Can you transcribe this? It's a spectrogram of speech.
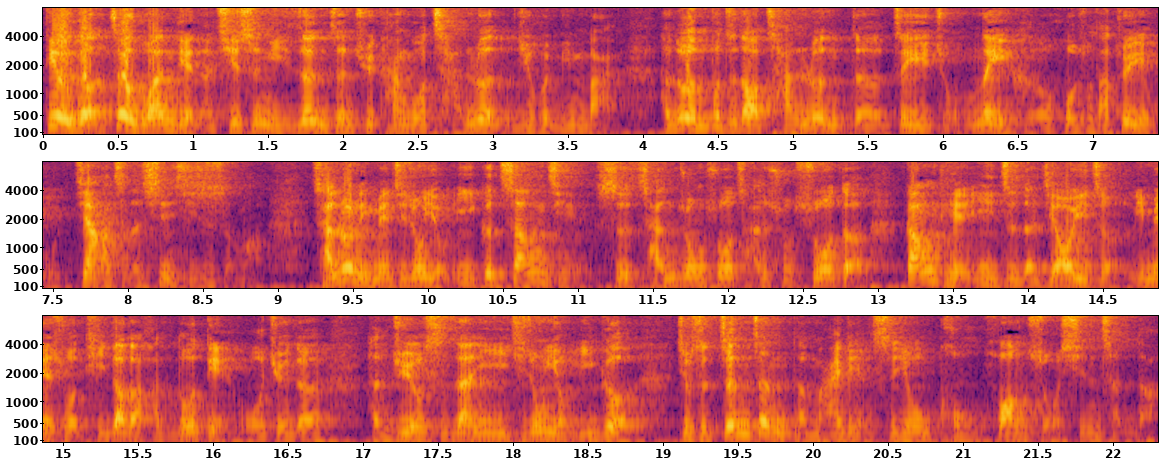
第二个，这个观点呢，其实你认真去看过缠论，你就会明白，很多人不知道缠论的这一种内核，或者说它最有价值的信息是什么。缠论里面，其中有一个章节是禅中说禅所说的钢铁意志的交易者里面所提到的很多点，我觉得很具有实战意义。其中有一个就是真正的买点是由恐慌所形成的，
